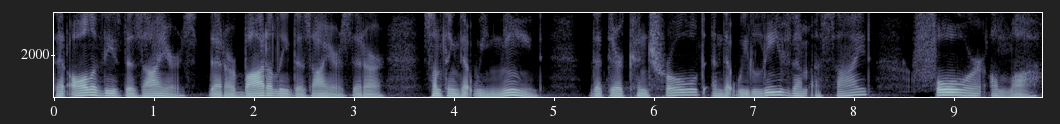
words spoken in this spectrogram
That all of these desires that are bodily desires, that are something that we need, that they're controlled and that we leave them aside for Allah,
